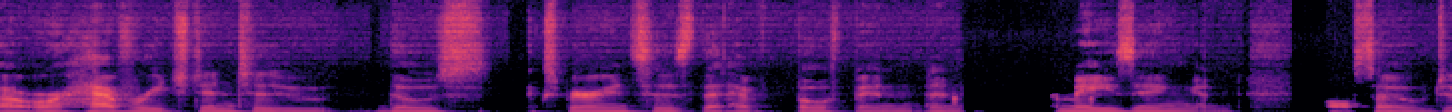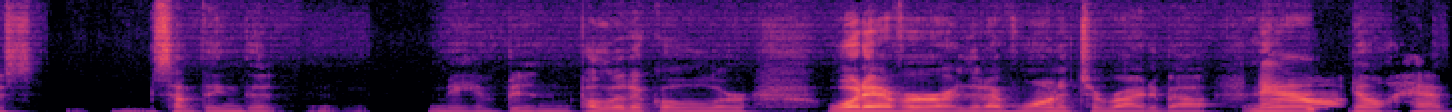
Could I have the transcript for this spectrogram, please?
uh, or have reached into those experiences that have both been an amazing and also just something that may have been political or whatever that I've wanted to write about. Now I don't have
